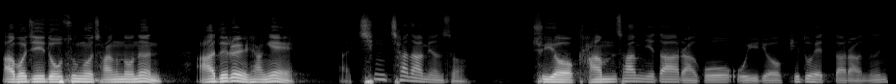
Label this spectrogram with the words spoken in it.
아버지 노승우 장로는 아들을 향해 칭찬하면서 주여 감사합니다라고 오히려 기도했다라는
